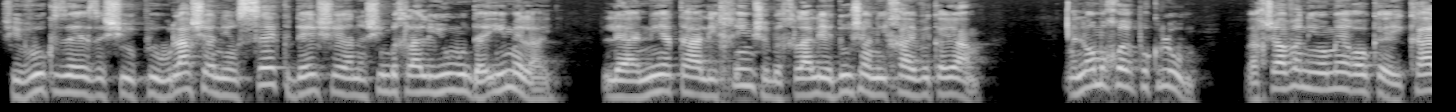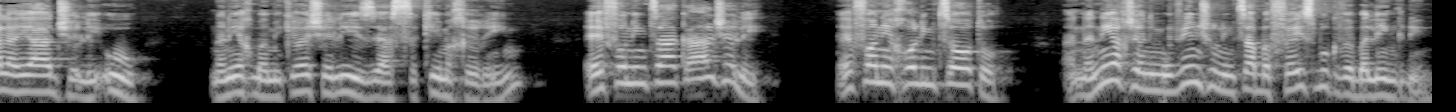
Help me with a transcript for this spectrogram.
שיווק זה איזושהי פעולה שאני עושה כדי שאנשים בכלל יהיו מודעים אליי. להניע תהליכים שבכלל ידעו שאני חי וקיים. אני לא מוכר פה כלום. ועכשיו אני אומר, אוקיי, קהל היעד שלי הוא, נניח במקרה שלי זה עסקים אחרים, איפה נמצא הקהל שלי? איפה אני יכול למצוא אותו? נניח שאני מבין שהוא נמצא בפייסבוק ובלינקדין.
